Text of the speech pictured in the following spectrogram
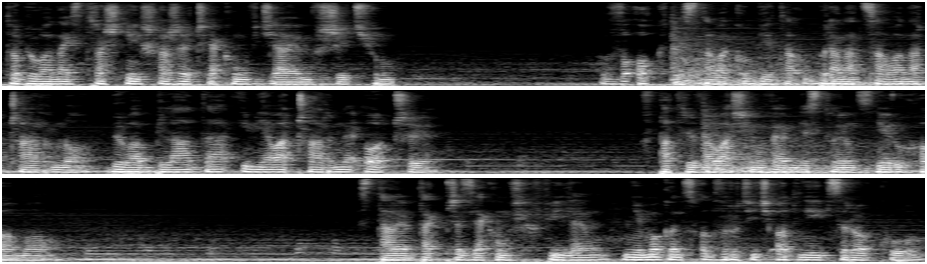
To była najstraszniejsza rzecz, jaką widziałem w życiu. W oknie stała kobieta ubrana cała na czarno, była blada i miała czarne oczy. Wpatrywała się we mnie, stojąc nieruchomo. Stałem tak przez jakąś chwilę, nie mogąc odwrócić od niej wzroku.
